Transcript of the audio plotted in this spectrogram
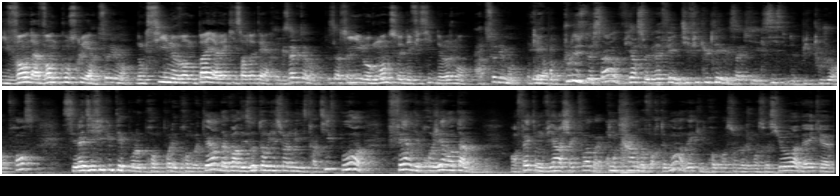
ils vendent avant de construire. Absolument. Donc s'ils ne vendent pas, il n'y a rien qui sort de terre. Exactement. ce qui augmente ce déficit de logement. Absolument. Et en plus de ça, vient se greffer une difficulté, mais ça qui existe depuis toujours en France, c'est la difficulté pour, le, pour les promoteurs d'avoir des autorisations administratives pour faire des projets rentables en fait, on vient à chaque fois bah, contraindre fortement avec une proportion de logements sociaux, avec euh,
